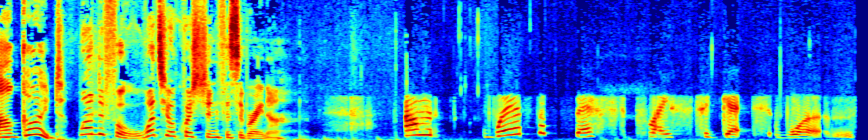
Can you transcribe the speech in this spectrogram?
Oh, good. Wonderful. What's your question for Sabrina? Um, where's the best place to get worms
